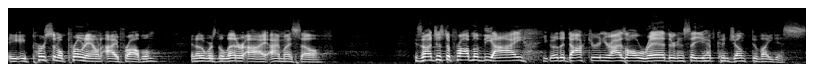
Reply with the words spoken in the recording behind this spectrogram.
a, a personal pronoun I problem. In other words, the letter I, I myself. It's not just a problem of the eye. You go to the doctor and your eye's all red, they're going to say you have conjunctivitis.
